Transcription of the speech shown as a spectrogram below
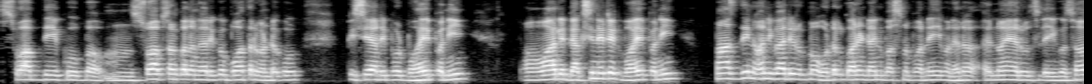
स्वाब दिएको स्वाब सङ्कलन गरेको बहत्तर घन्टाको पिसिआर रिपोर्ट भए पनि उहाँहरूले भ्याक्सिनेटेड भए पनि पाँच दिन अनिवार्य रूपमा होटल क्वारेन्टाइन बस्नुपर्ने भनेर नयाँ रुल्स ल्याएको छ।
